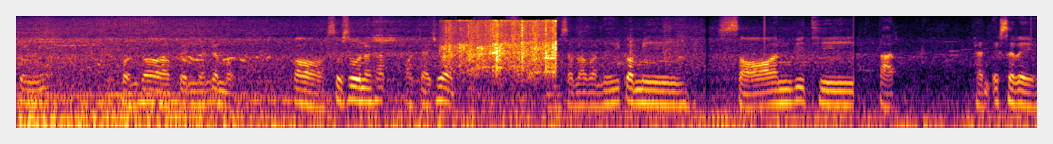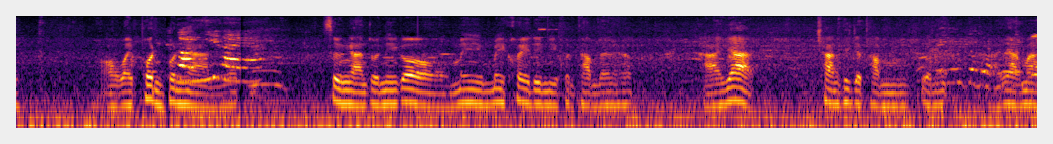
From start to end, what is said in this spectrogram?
ช่วงนี้ทุกคนก็เป็นเหมือนกันหมด ก็สู้ๆนะครับเอาใจช่วยสำหรับวันนี้ก็มีสอนวิธีตัดแผ่นเอ็กซเรย์เอาไว้พ่นพ่นงานนะครับซึ่งงานตัวนี้ก็ไม่ไม่ค่อยได้มีคนทำแล้วนะครับ หายากช่างที่จะทำตัวนี้หายากมาก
